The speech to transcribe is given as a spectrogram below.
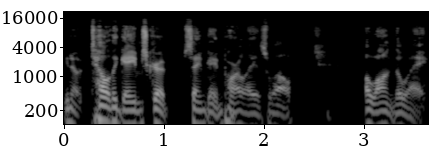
you know, tell the game script, same game parlay as well along the way.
